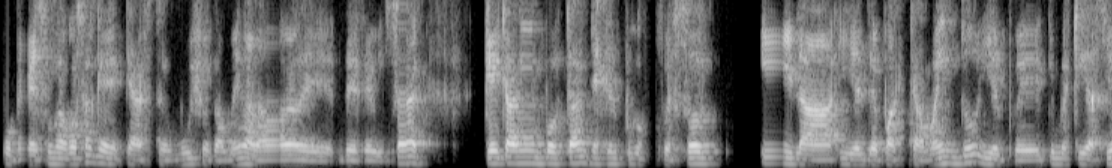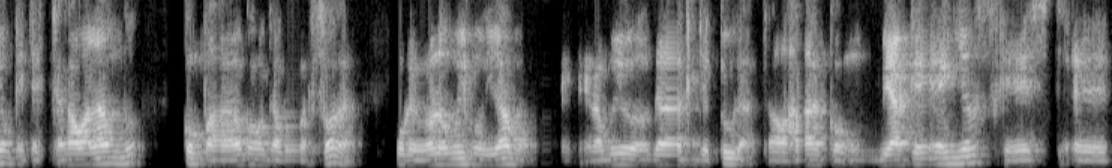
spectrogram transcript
porque es una cosa que, que hace mucho también a la hora de, de revisar qué tan importante es el profesor y, la, y el departamento y el proyecto de investigación que te están avalando comparado con otra persona. Porque no es lo mismo, digamos, en el ámbito de la arquitectura, trabajar con Bjarke Angels, que es eh,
